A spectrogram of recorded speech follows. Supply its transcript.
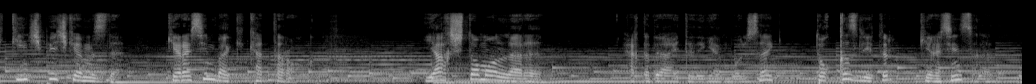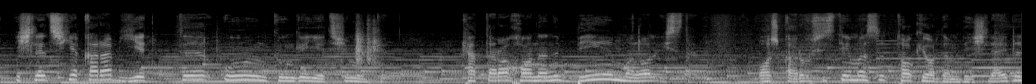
Ikkinchi pechkamizda. Kerosin baki kattaroq. Yaxshi tomonlari haqida aytadigan bo'lsak 9 litr kerosin sig'adi. Ishlatishga qarab 7-10 kunga yetishi mumkin. Kattaroq xonani bemalol isitadi boshqaruv sistemasi tok yordamida ishlaydi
